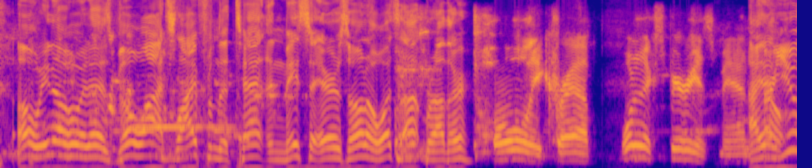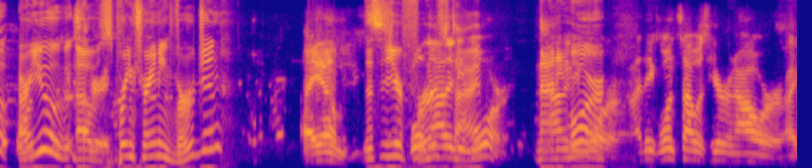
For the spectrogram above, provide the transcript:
oh, we know who it is. Bill Watts, live from the tent in Mesa, Arizona. What's up, brother? Holy crap. What an experience, man. I Are you are you a spring training virgin? I am. This is your first Well, not time. anymore. Not anymore. I think once I was here an hour, I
